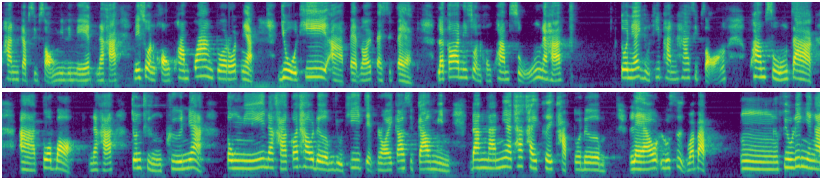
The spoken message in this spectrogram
2,000 กับ 12มิลลิเมตรนะคะ ในส่วนของความกว้างตัวรถเนี่ยอยู่ที่อ่า888 แล้วก็ในส่วนของความสูงนะคะตัวนี้อยู่ที่1,052ความสูงจากตัวเบาะนะคะ จนถึงพื้นเนี่ย ตรงนี้นะคะก็เท่าเดิมอยู่ที่ 799 มิล ดังนั้นเนี่ยถ้าใครเคยขับตัวเดิม แล้วรู้สึกว่าแบบอืมฟิลลิ่งยังไง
